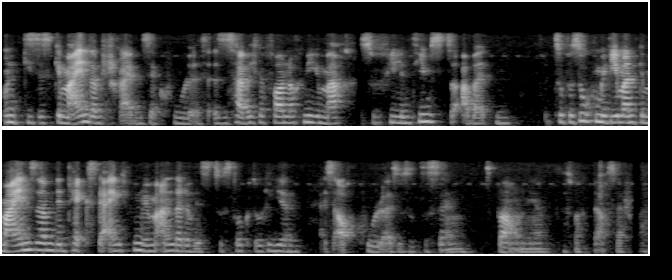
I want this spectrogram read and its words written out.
und dieses gemeinsam Schreiben sehr cool ist. Also das habe ich davor noch nie gemacht, so viel in Teams zu arbeiten. Zu versuchen, mit jemand gemeinsam den Text, der eigentlich von wem anderen ist, zu strukturieren, ist auch cool. Also sozusagen zu bauen, ja. Das macht mir auch sehr Spaß.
